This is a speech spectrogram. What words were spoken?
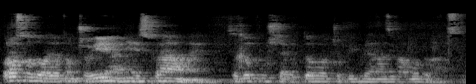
rozhodovať o tom, čo je a nie je správne, sa dopúšťajú toho, čo Biblia nazýva modlárstvo.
